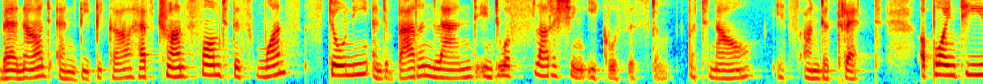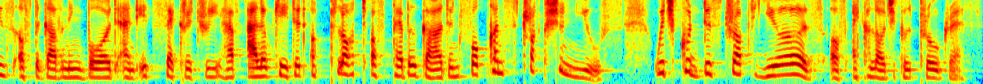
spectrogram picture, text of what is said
Bernard and Deepika have transformed this once stony and barren land into a flourishing ecosystem. But now it's under threat. Appointees of the governing board and its secretary have allocated a plot of Pebble Garden for construction use, which could disrupt years of ecological progress.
